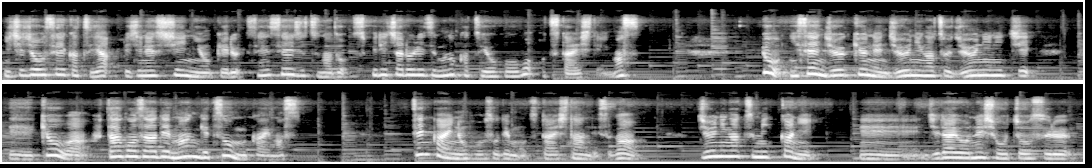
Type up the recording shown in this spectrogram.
日常生活やビジネスシーンにおける先生術などスピリチュアルリズムの活用法をお伝えしています。今日2019年12月12日、えー、今日は双子座で満月を迎えます。前回の放送でもお伝えしたんですが12月3日にえー、時代をね象徴する、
